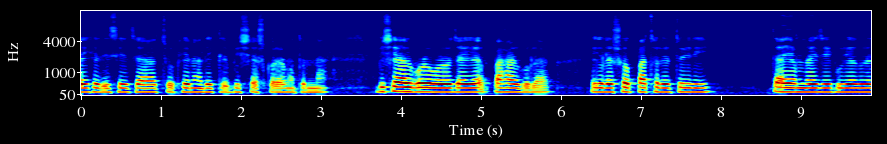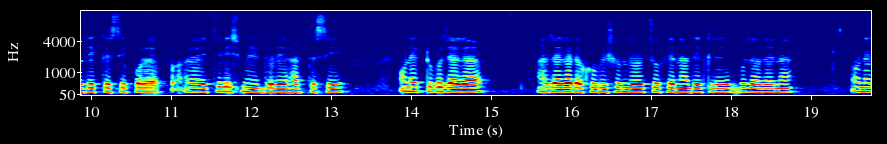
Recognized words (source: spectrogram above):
রেখে দিছে যা চোখে না দেখলে বিশ্বাস করার মতন না। বিশাল বড় বড় জায়গা, পাহাড়গুলা। এগুলো সব পাথরের তৈরি। তাই আমরা এই যে ঘুরে ঘুরে দেখতেছি প্রায় প্রায় তিরিশ মিনিট ধরে হাঁটতেছি। অনেকটুকু জায়গা, আর জায়গাটা খুবই সুন্দর, চোখে না দেখলে বোঝা যায় না। অনেক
